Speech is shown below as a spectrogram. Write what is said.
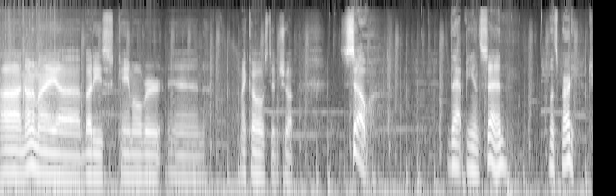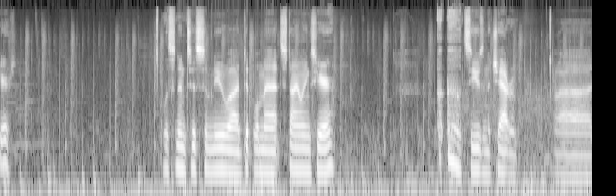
Uh, none of my uh, buddies came over, and my co-host didn't show up. So, that being said, let's party. Cheers. Listening to some new uh, diplomat stylings here. let's see who's in the chat room. Uh,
